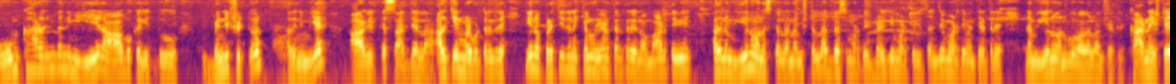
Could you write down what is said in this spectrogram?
ಓಂಕಾರದಿಂದ ನಿಮಗೆ ಏನು ಆಗಬೇಕಾಗಿತ್ತು? ಬೆನಿಫಿಟ್ಟು ಅದು ನಿಮಗೆ ಆಗೋಕ್ಕೆ ಸಾಧ್ಯ ಇಲ್ಲ. ಅದಕ್ಕೆ ಏನು ಮಾಡಿಬಿಡ್ತಾರೆ ಅಂದರೆ, ಏನೋ ಪ್ರತಿದಿನ ಕೆಲವ್ರು ಹೇಳ್ತಾ ಇರ್ತಾರೆ, ನಾವು ಮಾಡ್ತೀವಿ ಅದು ನಮ್ಗೆ ಏನೂ ಅನ್ನಿಸ್ತಲ್ಲ ನಾವು ಇಷ್ಟೆಲ್ಲ ಅಭ್ಯಾಸ ಮಾಡ್ತೀವಿ ಬೆಳಗ್ಗೆ ಮಾಡ್ತೀವಿ, ಸಂಜೆ ಮಾಡ್ತೀವಿ ಅಂತ ಹೇಳ್ತಾರೆ. ನಮಗೇನೂ ಅನುಭವ ಆಗಲ್ಲ ಅಂತ ಹೇಳ್ತಾರೆ. ಕಾರಣ ಇಷ್ಟೇ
